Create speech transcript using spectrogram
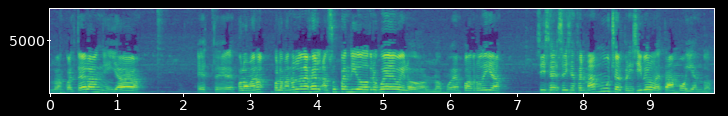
lo encuartelan y ya, este, por lo menos, por lo menos la NFL han suspendido otro juego y los lo mueven para otro día. Si se, si se enferman mucho, al principio lo estaban moviendo,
